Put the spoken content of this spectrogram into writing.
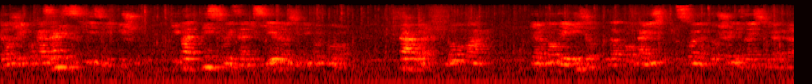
когда уже и показания за свидетелей пишут, и подписывает за них следователь и прокурор. Второе. Ну, я многое видел, какого количества процессуальных нарушений, знаете, никогда.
